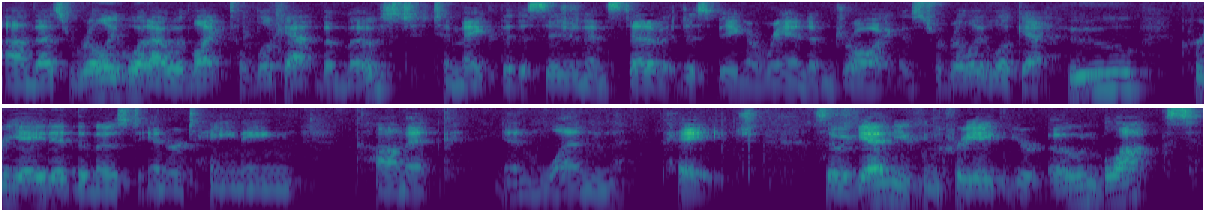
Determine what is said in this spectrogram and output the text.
Um, that's really what I would like to look at the most to make the decision instead of it just being a random drawing, is to really look at who created the most entertaining comic in one page. So again, you can create your own blocks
